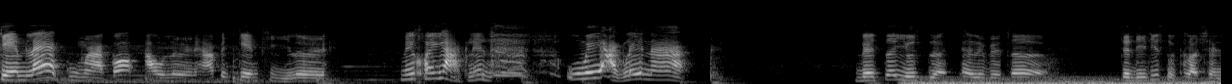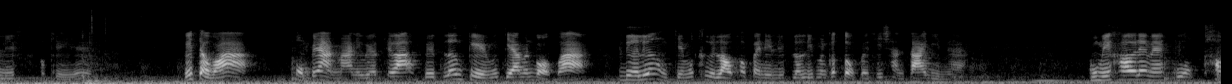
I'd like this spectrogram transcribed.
เกมแรกกูมาก็เอาเลยนะฮะเป็นเกมผีเลย ไม่ค่อยอยากเล่นกูไม่อยากเล่นนะ Better use the elevator จะดีที่สุดถ้าเราใช้ลิฟต์โอเคเฮ้ยแต่ว่าผมไปอ่านมาในเว็บใช่ป่ะเว็บเริ่มเกมเมื่อกี้มันบอกว่าเนื้อเรื่องของเกมก็คือเราเข้าไปในลิฟต์แล้วลิฟต์มันก็ตกไปที่ชั้นใต้ดินนะกูไม่เข้าได้ไหมกูเข้า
